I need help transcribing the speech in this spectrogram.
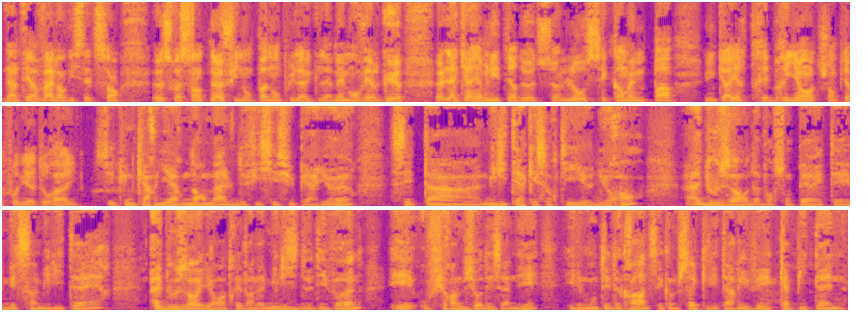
d'intervalle, en 1769, ils n'ont pas non plus la, même envergure. Euh, la carrière militaire de Hudson Law, c'est quand même pas une carrière très brillante, Jean-Pierre Fournier-Touraille. C'est une carrière normale d'officier supérieur. C'est un militaire qui est sorti euh, du rang. À 12 ans, d'abord son père était médecin militaire. À 12 ans, il est rentré dans la milice de Devon et au fur et à mesure des années, il est monté de grade. C'est comme ça qu'il est arrivé capitaine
